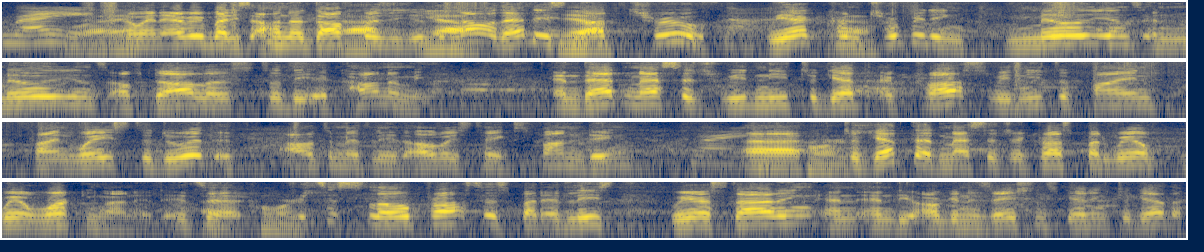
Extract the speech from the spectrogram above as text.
right. Right. and when everybody's on a golf Yeah, course, you yeah, no, that is yeah. not true. not. We are contributing millions and millions of dollars to the economy. And that message we need to get across. We need to find find ways to do it. it ultimately, it always takes funding Right. uh, to get that message across. But we're we're working on it. It's Of a course. it's a slow process, but at least we are starting, and, and the organization's getting together.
